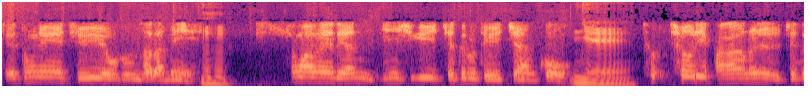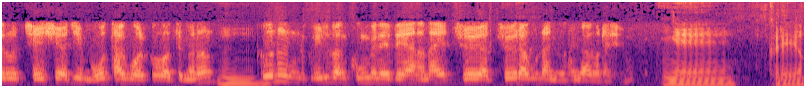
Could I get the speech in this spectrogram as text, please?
대통령의 지위에 오른 사람이. 상황에 대한 인식이 제대로 되어 있지 않고, 예. 처- 처리 방안을 제대로 제시하지 못하고 할 것 같으면은, 음. 그거는 일반 국민에 대한 하나의 죄, 죄라고 나는 생각을 해요. 예. 그래요.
